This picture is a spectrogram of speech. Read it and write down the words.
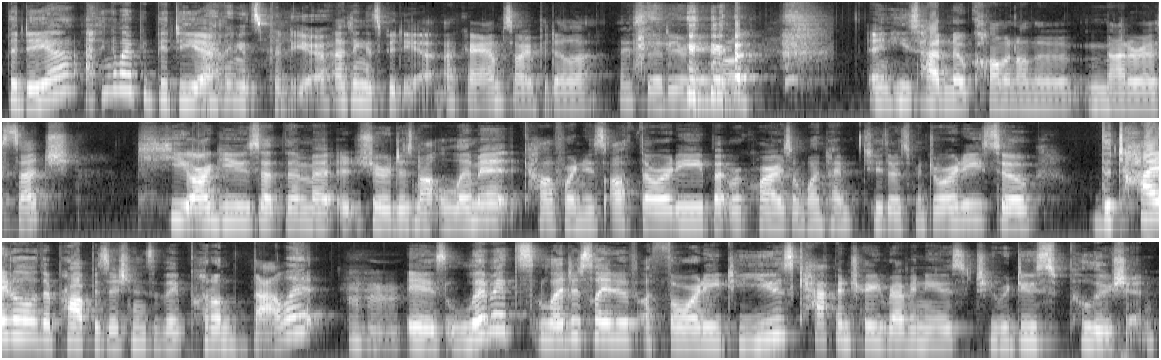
Padilla. I think it might be Padilla. I think it's Padilla. I think it's Padilla. Okay, I'm sorry, Padilla. I said your name wrong. And he's had no comment on the matter as such. He argues that the measure does not limit California's authority but requires a one time two thirds majority. So the title of the propositions that they put on the ballot mm-hmm. is Limits Legislative Authority to Use Cap and Trade Revenues to Reduce Pollution.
